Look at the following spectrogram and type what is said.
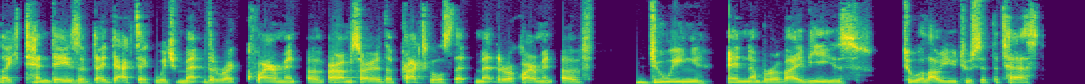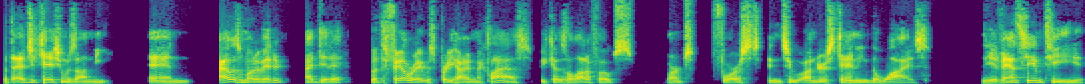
like 10 days of didactic, which met the requirement of, or I'm sorry, the practicals that met the requirement of doing n number of IVs to allow you to sit the test. But the education was on me and I was motivated. I did it, but the fail rate was pretty high in my class because a lot of folks weren't forced into understanding the whys. The advanced EMT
